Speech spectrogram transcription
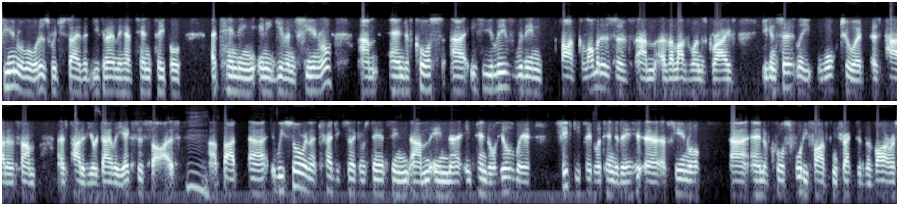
funeral orders, which say that you can only have 10 people attending any given funeral. Um, and of course, uh, if you live within five kilometres of, um, of a loved one's grave, you can certainly walk to it as part of um, as part of your daily exercise. Mm. Uh, but uh, we saw in that tragic circumstance in um, in uh, in Pendle Hill where 50 people attended a, uh, a funeral uh, and of course, 45 contracted the virus,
